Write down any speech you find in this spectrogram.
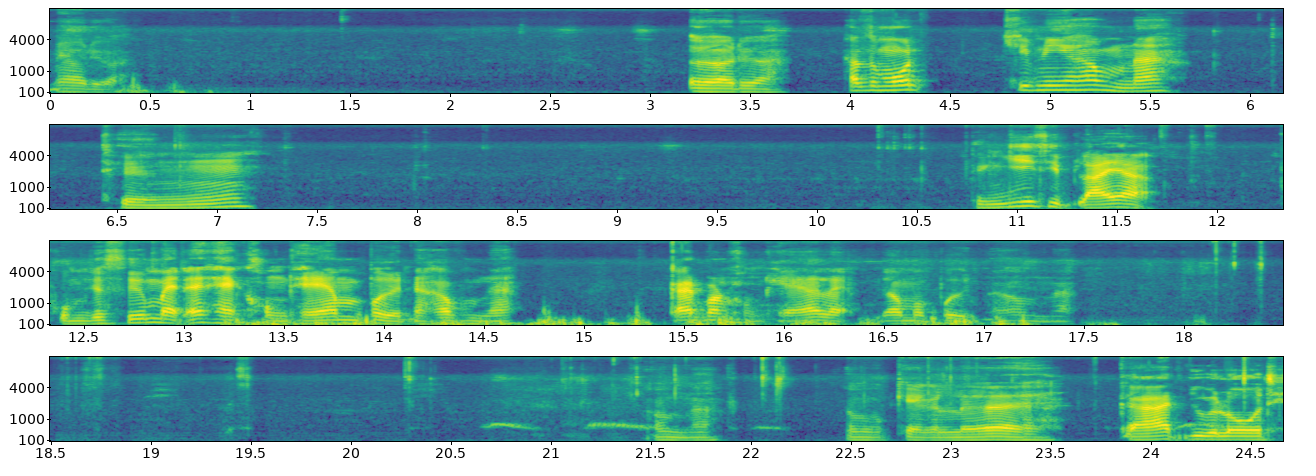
ไม่เอาดีกว่า ออเดีกว่าถ้าสมมติคลิปนี้ครับผมนะ ถึง ถึงยี่สิบไลค์อะ ผมจะซื้อแมต c ์ a แท็กของแท้มาเปิดนะครับผมนะ การบอลของแท้แหละเรามาเปิดนะครับผมนะเอานะเรามาแกะกันเลยการ์ดยูโรเท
